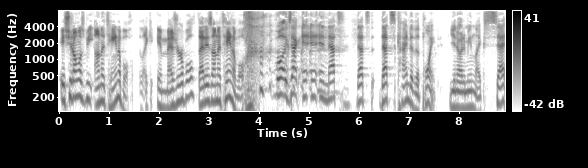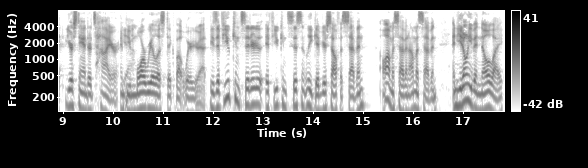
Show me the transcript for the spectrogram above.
It should almost be unattainable, like immeasurable. That is unattainable. well, exactly, and, and, and that's that's that's kind of the point. You know what I mean? Like set your standards higher and be more realistic about where you're at. Because if you consider if you consistently give yourself a seven, oh, I'm a seven, I'm a seven, and you don't even know like,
